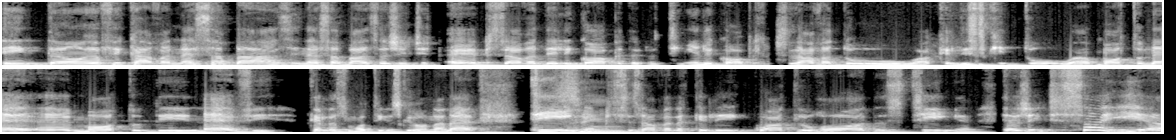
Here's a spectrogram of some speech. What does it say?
Então eu ficava nessa base, nessa base a gente é, precisava de helicóptero, tinha helicóptero, precisava do aquele skidoo, a moto, né, é, moto de neve, aquelas motinhas que vão na neve? Tinha, Sim. precisava daquele quatro rodas, tinha. E a gente saía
